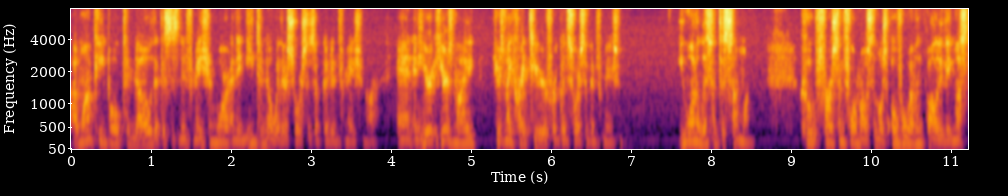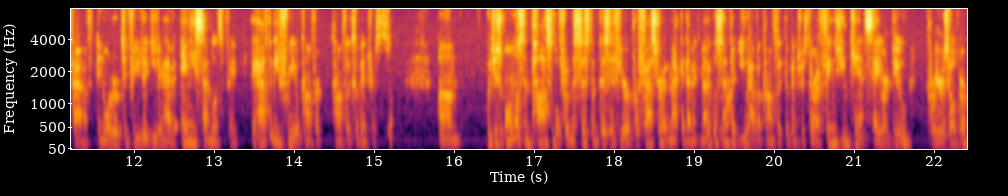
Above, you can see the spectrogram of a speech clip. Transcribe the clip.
I want people to know that this is an information war, and they need to know where their sources of good information are. And, and here, here's my here's my criteria for a good source of information. You want to listen to someone who, first and foremost, the most overwhelming quality they must have in order to, for you to even have any semblance of faith, they have to be free of conflicts of interests. Um, which is almost impossible from the system because if you're a professor at an academic medical center, you have a conflict of interest. There are things you can't say or do. Career's over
